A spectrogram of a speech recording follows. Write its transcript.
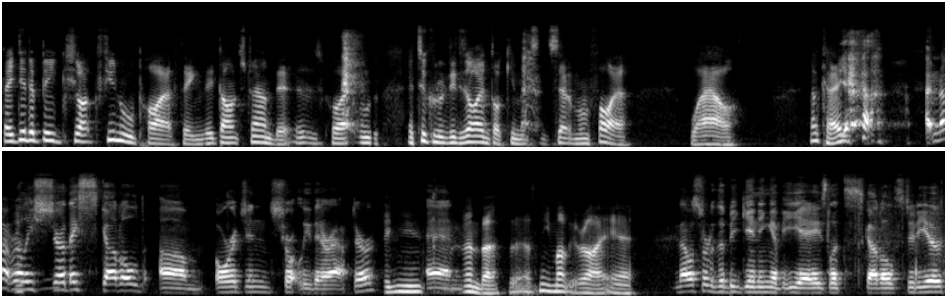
They did a big like funeral pyre thing. They danced around it. It was quite. they took all the design documents and set them on fire. Wow. Okay. Yeah, I'm not really sure. They scuttled um, Origin shortly thereafter. And, And- remember, I think you might be right. Yeah. And that was sort of the beginning of EA's Let's Scuttle Studios.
